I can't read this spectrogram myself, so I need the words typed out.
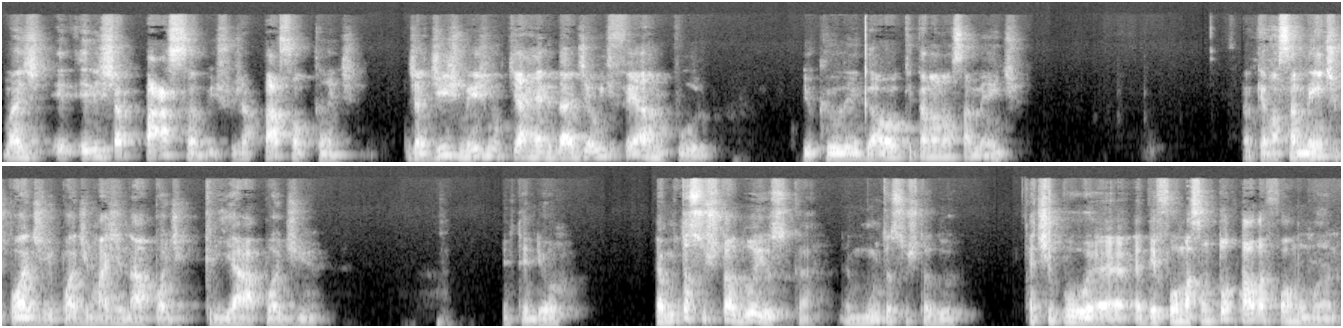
mas ele já passa, bicho, já passa ao Kant. Já diz mesmo que a realidade é o inferno puro. E o que o legal é o que está na nossa mente. É o que a nossa mente pode, pode imaginar, pode criar, pode. Entendeu? É muito assustador isso, cara. É muito assustador. É tipo, é, é deformação total da forma humana.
